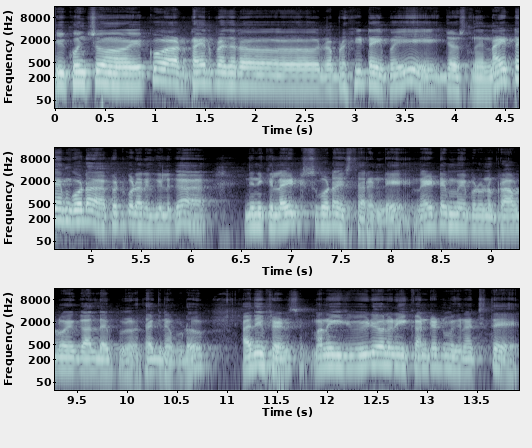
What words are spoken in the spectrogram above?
ఈ కొంచెం ఎక్కువ టైర్ ప్రెజర్ ఉన్నప్పుడు హీట్ అయిపోయి ఇది వస్తుంది నైట్ టైం కూడా పెట్టుకోవడానికి వీలుగా దీనికి లైట్స్ కూడా ఇస్తారండి. నైట్ టైం ఇప్పుడు ఉన్న ప్రాబ్లం అయ్యి గాలి తగ్గి- తగ్గినప్పుడు. అది ఫ్రెండ్స్ మన ఈ వీడియోలోని ఈ కంటెంట్ మీకు నచ్చితే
